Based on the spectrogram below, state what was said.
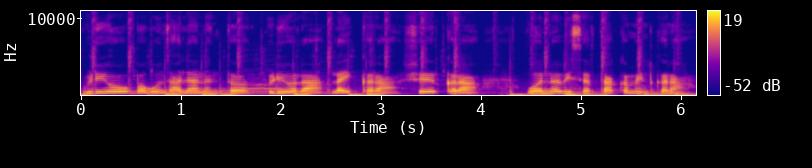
व्हिडिओ बघून झाल्यानंतर व्हिडिओला लाईक करा शेअर करा व न विसरता कमेंट करा.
